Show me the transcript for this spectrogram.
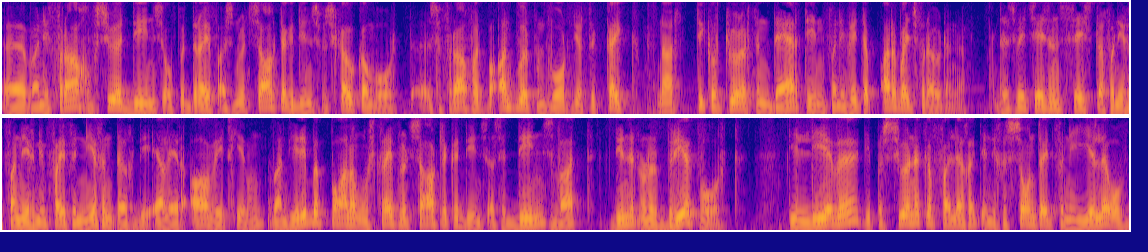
Uh want die vraag of so 'n diens of bedryf as 'n noodsaaklike diens beskou kan word, is 'n vraag wat beantwoord moet word deur te kyk na artikel 213 van die Wet op Arbeidsverhoudinge. Dis Wet 66 van die van 1995 die LRA wetgewing, want hierdie bepaling omskryf noodsaaklike diens as 'n diens wat dien dit onderbreek word die lewe, die persoonlike veiligheid en die gesondheid van die hele of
